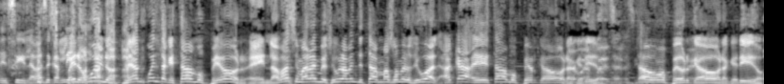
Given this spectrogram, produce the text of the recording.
eh, sí, la base Carlita. Pero bueno, te dan cuenta que estábamos peor. En la base Marambio seguramente estaban más o menos igual. Acá eh, estábamos peor que ahora, Pero querido. puede ser, sí. Estábamos peor que ahora, querido.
